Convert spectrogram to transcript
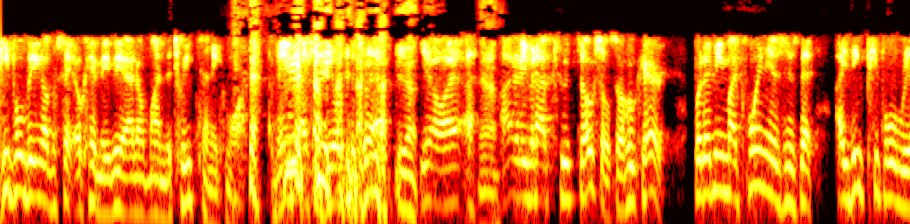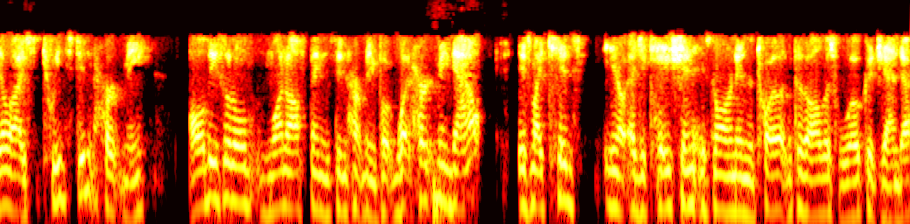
people being able to say, okay, maybe I don't mind the tweets anymore. Maybe I can deal with the tweets. yeah. You know, I, yeah. I don't even have Truth Social, so who cares? But I mean, my point is, is that I think people realize tweets didn't hurt me all these little one-off things didn't hurt me, but what hurt me now is my kids' you know education is going in the toilet because of all this woke agenda.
